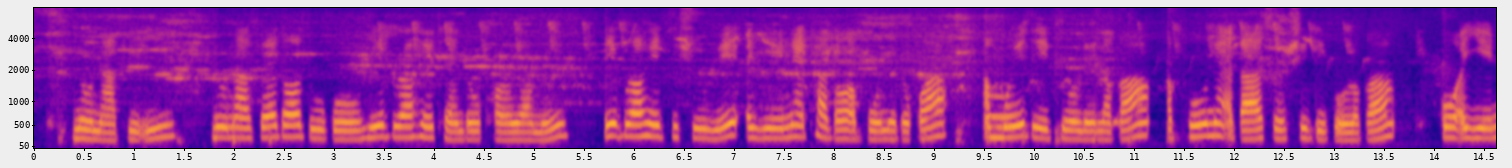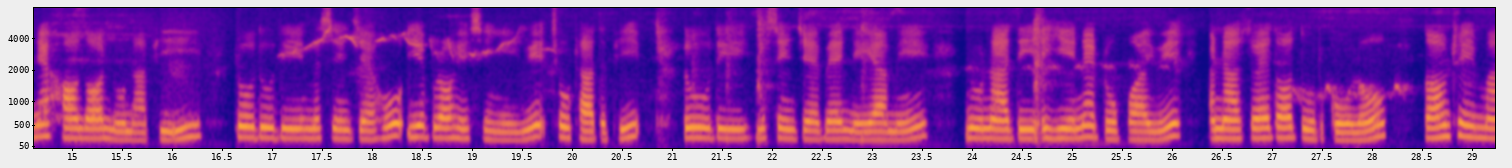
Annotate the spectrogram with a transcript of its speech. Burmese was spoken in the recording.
နုနာဖြစ်၏နုနာဆဲသောသူကိုယေဘရဟိထံသို့ခေါ်ရမည်ယေဘရဟိကြည့်ရှု၍အယေနှင့်ထသောအဖိုးနှင့်တကွာအမွေးသည်ပြိုလေ၎င်းအဖိုးနှင့်အသားဆူရှိသည်ကို၎င်းကိုအယေနှင့်ဟောင်းသောနုနာဖြစ်၏ထိုသူသည်မစင်ကြယ်ဟုယေဘရဟိဆင်ရင်၍ချုပ်ထားသည်ဖြစ်သူသည်မစင်ကြယ်ဘဲနေရမည် နုနာသည်အယေနှင့်တိုးပွား၍အနာဆွဲသောသူတကိုယ်လုံးကောင်းထိမှ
